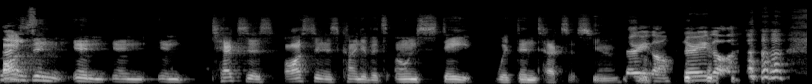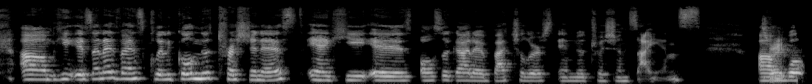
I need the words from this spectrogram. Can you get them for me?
Nice. Austin in in in Texas. Austin is kind of its own state within Texas. You know. There you go. There you go. um, he is an advanced clinical nutritionist, and he is also got a bachelor's in nutrition science. Um, right. Well,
